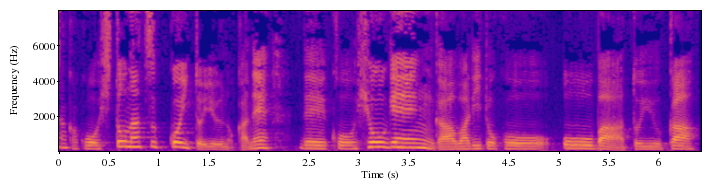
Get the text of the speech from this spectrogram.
なんかこう人懐っこいというのかね。でこう表現が割とこうオーバーというか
